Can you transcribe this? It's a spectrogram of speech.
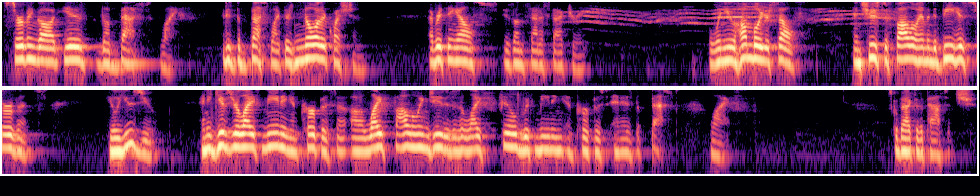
Serving God is the best life. It is the best life. There's no other question. Everything else is unsatisfactory. But when you humble yourself and choose to follow Him and to be His servants, He'll use you. And He gives your life meaning and purpose. A, a life following Jesus is a life filled with meaning and purpose and is the best life. Let's go back to the passage.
